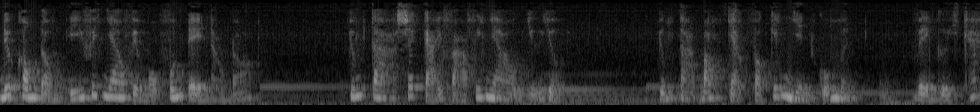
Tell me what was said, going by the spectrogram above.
nếu không đồng ý với nhau về một vấn đề nào đó, chúng ta sẽ cãi vã với nhau dữ dội. Chúng ta bám chặt vào cái nhìn của mình về người khác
